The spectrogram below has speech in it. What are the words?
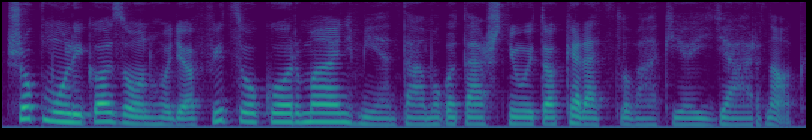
Sok múlik azon, hogy a Ficó kormány milyen támogatást nyújt a kelet-szlovákiai gyárnak.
